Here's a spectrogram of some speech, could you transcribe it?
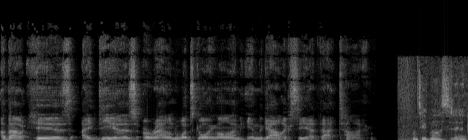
about his ideas around what's going on in the galaxy at that time. Once you've mastered it,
